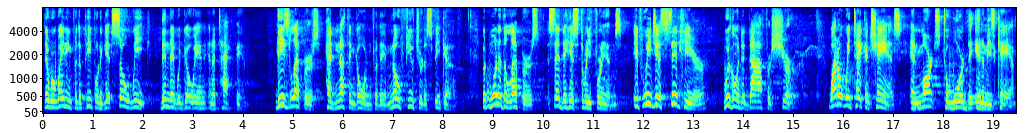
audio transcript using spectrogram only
they were waiting for the people to get so weak, then they would go in and attack them. These lepers had nothing going for them, no future to speak of. But one of the lepers said to his three friends, If we just sit here, we're going to die for sure. Why don't we take a chance and march toward the enemy's camp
